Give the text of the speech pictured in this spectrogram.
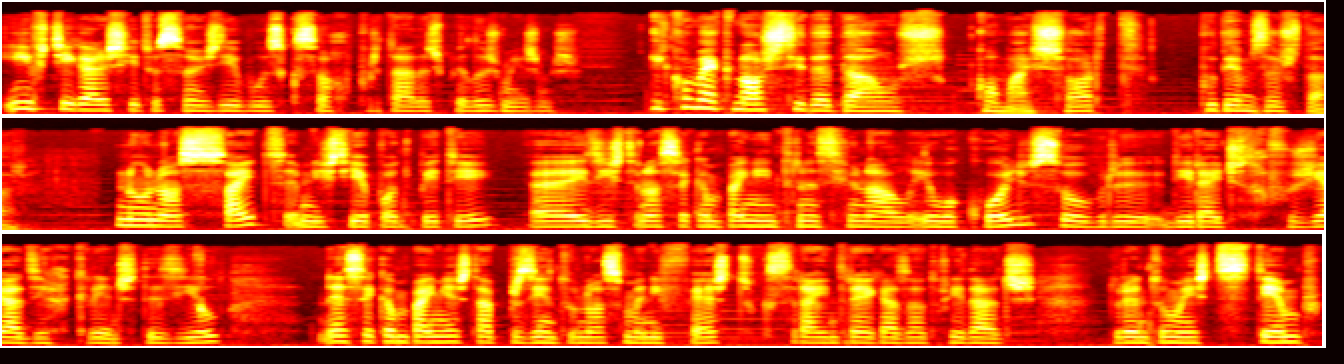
e investigar as situações de abuso que são reportadas pelos mesmos. E como é que nós, cidadãos com mais sorte, podemos ajudar? No nosso site, amnistia.pt, eh, existe a nossa campanha internacional Eu Acolho sobre direitos de refugiados e requerentes de asilo. Nessa campanha está presente o nosso manifesto, que será entregue às autoridades durante o mês de setembro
